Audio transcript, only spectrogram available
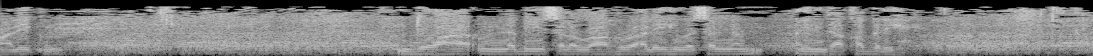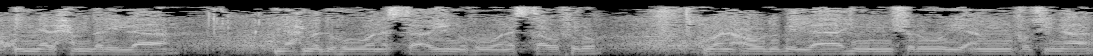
عليكم دعاء النبي صلى الله عليه وسلم عند قبره إن الحمد لله نحمده ونستعينه ونستغفره ونعوذ بالله من شرور أنفسنا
